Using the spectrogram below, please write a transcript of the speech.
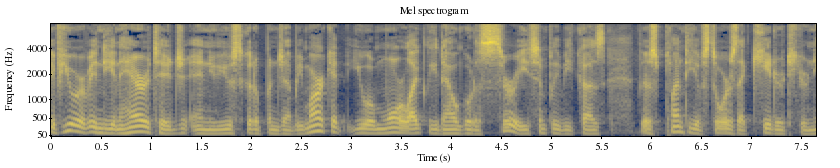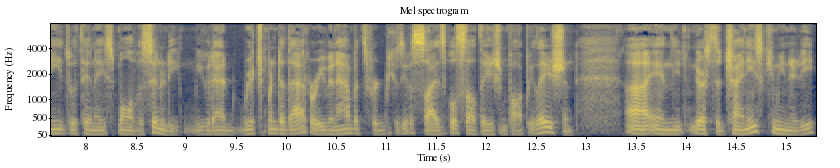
if you are of Indian heritage and you used to go to Punjabi market, you are more likely now go to Surrey simply because there's plenty of stores that cater to your needs within a small vicinity. You could add Richmond to that or even Abbotsford because you have a sizable South Asian population. Uh, in regards to the Chinese community,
